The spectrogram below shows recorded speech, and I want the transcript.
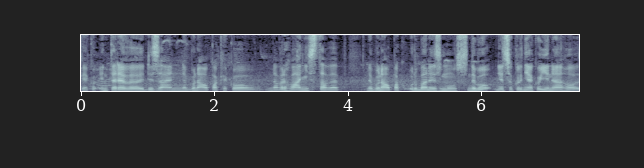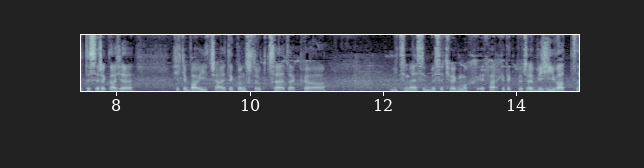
jako interiérový design, nebo naopak jako navrhování staveb, nebo naopak urbanismus, nebo něco klidně jako jiného. Ty si řekla, že, že tě baví třeba i ty konstrukce, tak eh, víceméně jestli by se člověk mohl i v architektuře vyžívat eh,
